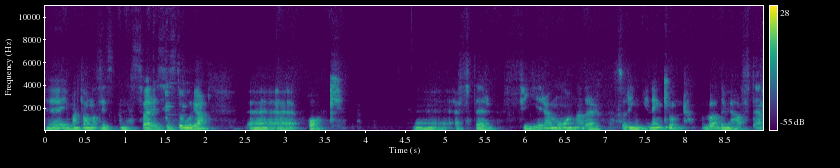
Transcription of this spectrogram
eh, i McDonalds i Sveriges historia. Eh, och eh, efter fyra månader så ringer en kund. Och då hade vi haft en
